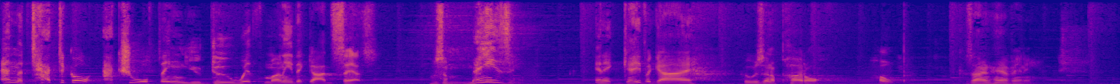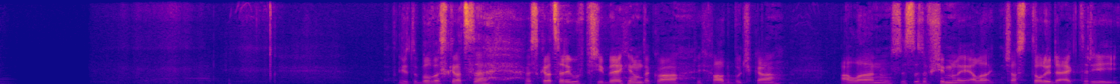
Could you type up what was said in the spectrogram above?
and the tactical, actual thing you do with money that God says. It was amazing. And it gave a guy who was in a puddle hope, because I didn't have any. Takže to byl ve zkratce, ve zkratce Divův příběh, jenom taková rychlá odbočka. Ale no, jste se všimli, ale často lidé, kteří,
